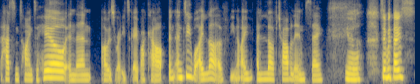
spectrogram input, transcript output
had some time to heal and then I was ready to go back out and, and do what I love. You know, I, I love traveling. So Yeah. So with those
